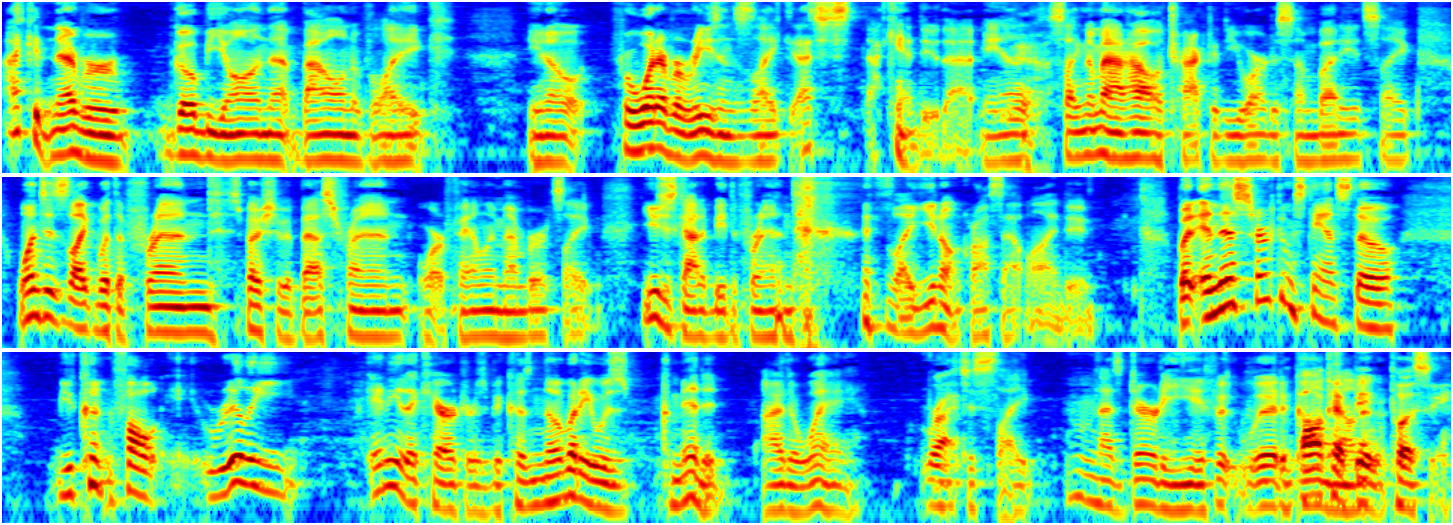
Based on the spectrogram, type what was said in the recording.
I could never go beyond that bound of like, you know, for whatever reasons, like that's just I can't do that, man. Yeah. It's like no matter how attracted you are to somebody, it's like once it's like with a friend, especially a best friend or a family member, it's like you just got to be the friend. it's like you don't cross that line, dude. But in this circumstance, though, you couldn't fault really any of the characters because nobody was committed either way. Right. It's just like hmm, that's dirty. If it would Paul kept being a pussy.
